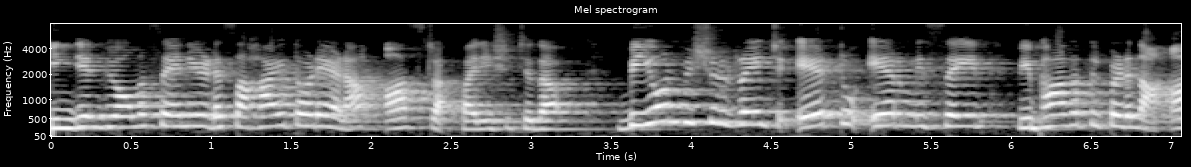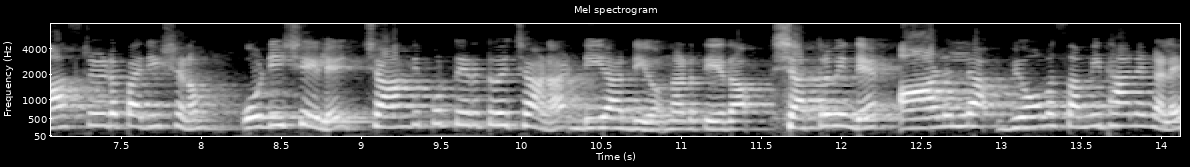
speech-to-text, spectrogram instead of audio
Indian വ്യോമസേനയുടെ സഹായത്തോടെയാണ് ആസ്ട്ര പരീക്ഷിച്ചത്. Beyond visual range air to air missile വിഭാഗത്തിൽപ്പെടുന്ന ആസ്ട്രയുടെ പരീക്ഷണം ഒഡീഷയിലെ ചാന്ദിപ്പൂർ തീരത്ത് വെച്ചാണ് ഡി ആർ ഡി ഒ നടത്തിയത്. ശത്രുവിന്റെ ആളില്ല വ്യോമ സംവിധാനങ്ങളെ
